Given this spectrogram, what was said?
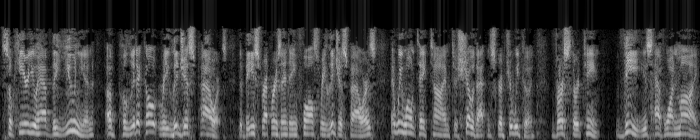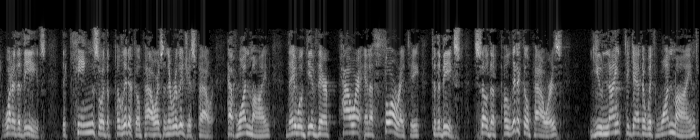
So here you have the union of political religious powers. The beast representing false religious powers, and we won't take time to show that in scripture. We could. Verse 13. These have one mind. What are the these? The kings or the political powers and the religious power have one mind. They will give their power and authority to the beast. So the political powers unite together with one mind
